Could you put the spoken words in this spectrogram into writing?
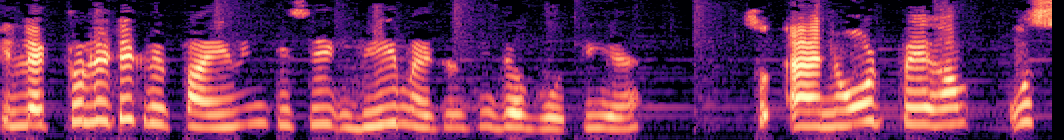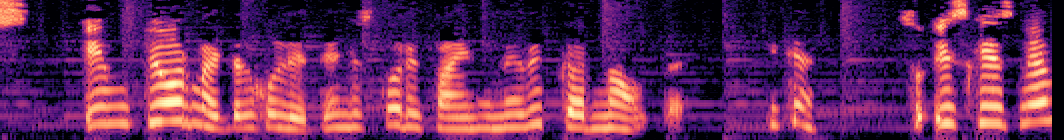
इलेक्ट्रोलिटिक रिफाइनिंग किसी भी मेटल की जब होती है सो so एनोड पे हम उस इम्प्योर मेटल को लेते हैं जिसको रिफाइन हमें भी करना होता है ठीक है? सो so इस केस में हम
